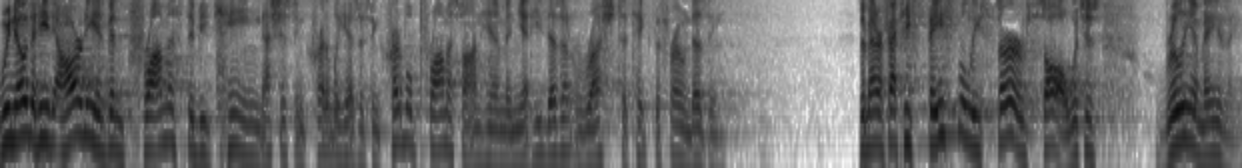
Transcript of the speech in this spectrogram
We know that he already has been promised to be king. That's just incredible. He has this incredible promise on him, and yet he doesn't rush to take the throne, does he? As a matter of fact, he faithfully serves Saul, which is really amazing.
